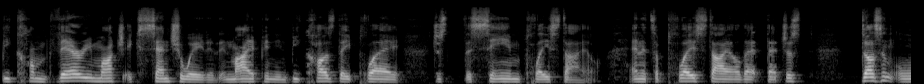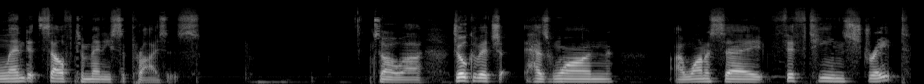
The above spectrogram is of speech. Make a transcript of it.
become very much accentuated in my opinion because they play just the same play style and it's a play style that that just doesn't lend itself to many surprises. So uh, Djokovic has won, I want to say, 15 straight,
